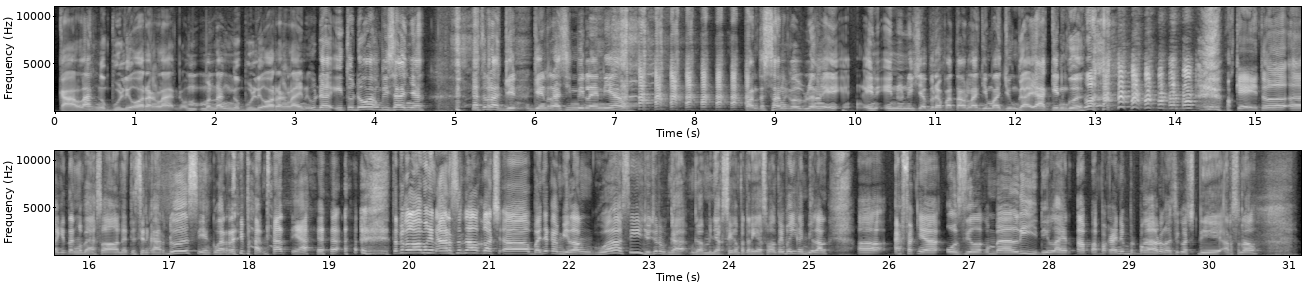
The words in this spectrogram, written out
kalah ngebully orang lain menang ngebully orang lain udah itu doang bisanya itulah gen- generasi milenial pantesan kalau bilang in- Indonesia berapa tahun lagi maju nggak yakin gue Oke, itu eh, kita ngebahas soal netizen kardus yang keluar dari pantat ya. tapi kalau ngomongin Arsenal coach, eh, banyak yang bilang gua sih jujur nggak nggak menyaksikan pertandingan semalam, tapi banyak yang bilang eh, efeknya Ozil kembali di line up. Apakah ini berpengaruh nggak sih coach di Arsenal?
